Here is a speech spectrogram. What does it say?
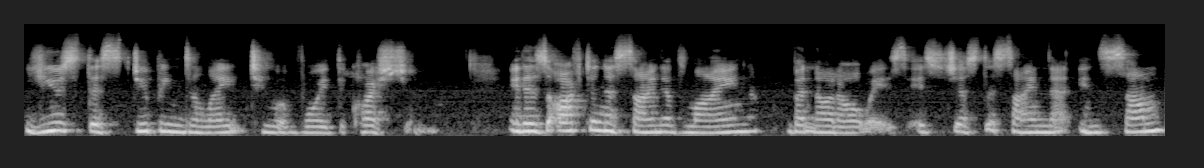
use this duping delight to avoid the question. It is often a sign of lying, but not always. It's just a sign that in some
